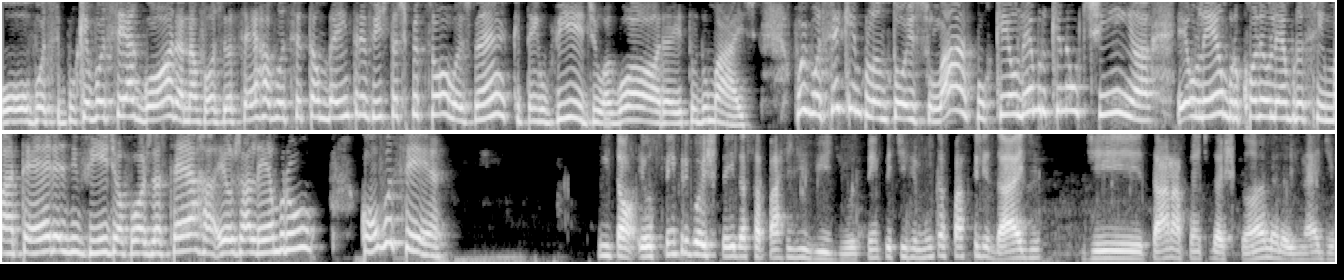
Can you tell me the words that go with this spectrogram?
Ou você, porque você agora, na Voz da Serra, você também entrevista as pessoas, né? Que tem o vídeo agora e tudo mais. Foi você que implantou isso lá? Porque eu lembro que não tinha. Eu lembro, quando eu lembro assim, matérias e vídeo, a Voz da Serra, eu já lembro com você. Então, eu sempre gostei dessa parte de vídeo. Eu sempre tive muita facilidade de estar tá na frente das câmeras, né, de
